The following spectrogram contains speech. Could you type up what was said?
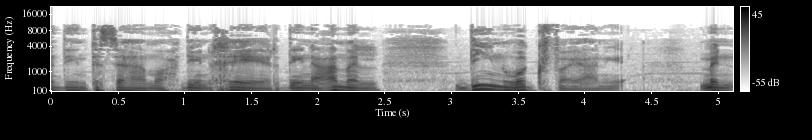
ديننا دين تسامح دين خير دين عمل دين وقفة يعني من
